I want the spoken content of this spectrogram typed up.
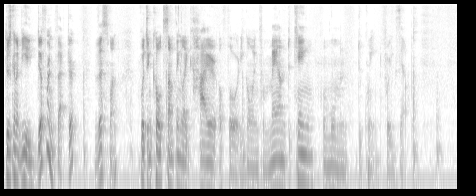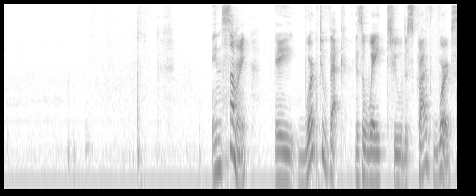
There's going to be a different vector, this one, which encodes something like higher authority, going from man to king, from woman to queen, for example. In summary, a word2vec is a way to describe words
